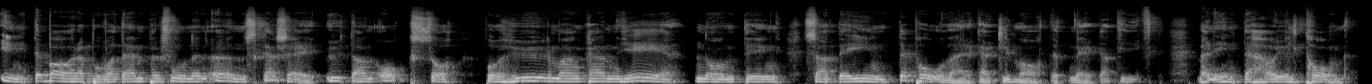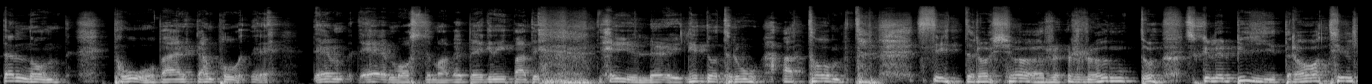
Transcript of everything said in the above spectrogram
inte bara på vad den personen önskar sig, utan också på hur man kan ge någonting så att det inte påverkar klimatet negativt. Men inte har ju tomten någon påverkan på det. Det, det måste man väl begripa. Det, det är ju löjligt att tro att tomten sitter och kör runt och skulle bidra till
